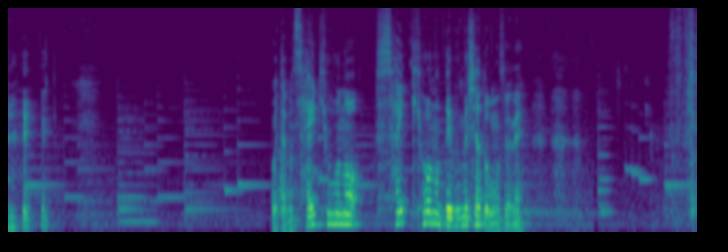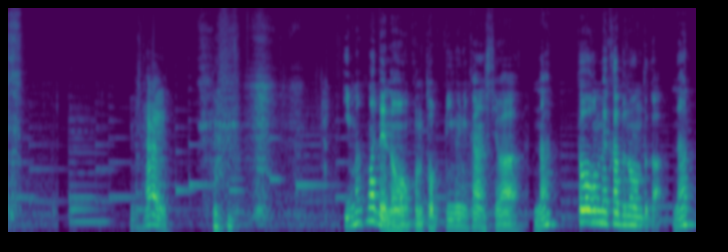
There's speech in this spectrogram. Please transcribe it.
これ多分最強の、最強のデブ飯だと思うんですよね。はい。今までのこのトッピングに関しては、納豆メカブ丼とか、納豆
